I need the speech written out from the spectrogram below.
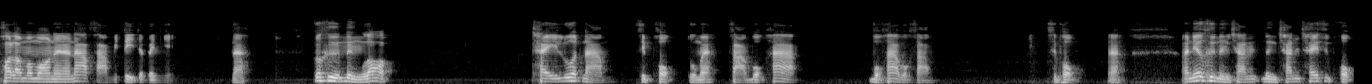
พอเรามามองในระนาบสามมิติจะเป็นงี้นะ ก็คือหนึ่งรอบ ใช้ลวดหนามสิบหกถูกไหมสามบวกห้าบวกห้าบวกสามสิบหกนะอันนี้ก็คือหนึ่งชั้นหนึ่งชั้นใช้สิบหก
